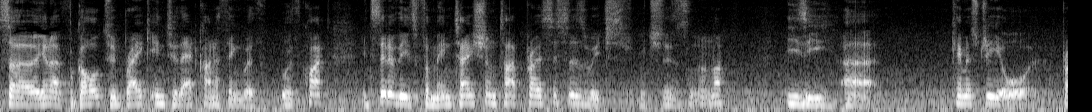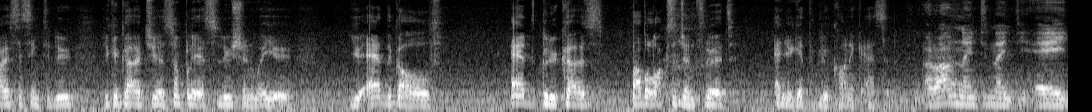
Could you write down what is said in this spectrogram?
So, you know, for gold to break into that kind of thing with, with quite, instead of these fermentation type processes, which, which is not easy uh, chemistry or processing to do, you could go to a, simply a solution where you, you add the gold, add glucose, bubble oxygen through it, and you get the gluconic acid. Around 1998,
